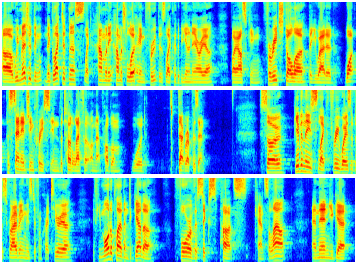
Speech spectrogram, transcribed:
uh, we measured neglectedness, like how, many, how much low-hanging fruit there's likely to be in an area, by asking for each dollar that you added, what percentage increase in the total effort on that problem would that represent? So given these like three ways of describing these different criteria, if you multiply them together, four of the six parts cancel out, and then you get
